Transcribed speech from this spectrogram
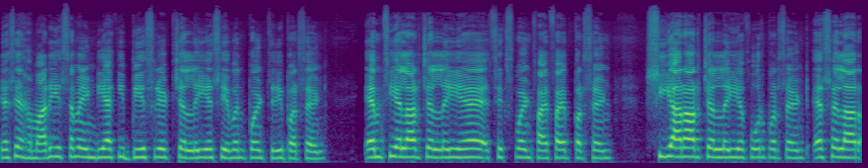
जैसे हमारी इस समय इंडिया की बेस रेट चल रही है seven point three percent M C L R चल रही है six point five five percent C R R चल रही है four percent S L R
